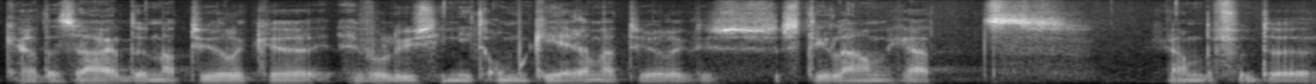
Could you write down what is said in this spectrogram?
ik ga de, zaak, de natuurlijke evolutie niet omkeren natuurlijk. Dus stilaan gaat, gaan de, de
